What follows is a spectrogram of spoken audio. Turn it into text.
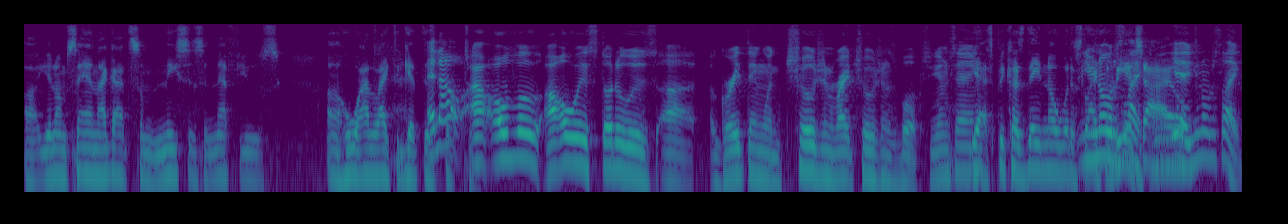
Uh, you know what I'm saying? I got some nieces and nephews uh, who I'd like to get this And I, book to. I, over, I always thought it was uh, a great thing when children write children's books. You know what I'm saying? yes, because they know what it's You like know to what be it's a like. child. Yeah, you know what it's like.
